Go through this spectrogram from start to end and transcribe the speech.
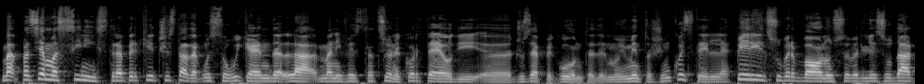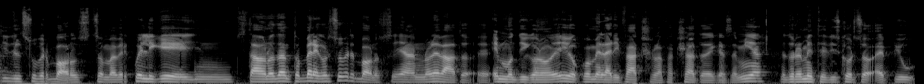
Ma passiamo a sinistra perché c'è stata questo weekend la manifestazione corteo di eh, Giuseppe Conte del Movimento 5 Stelle per il super bonus, per gli esudati del super bonus, insomma per quelli che mh, mm, stavano tanto bene col super bonus, gli hanno levato e, e mo dicono io come la rifaccio la facciata di casa mia. Naturalmente il discorso è più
